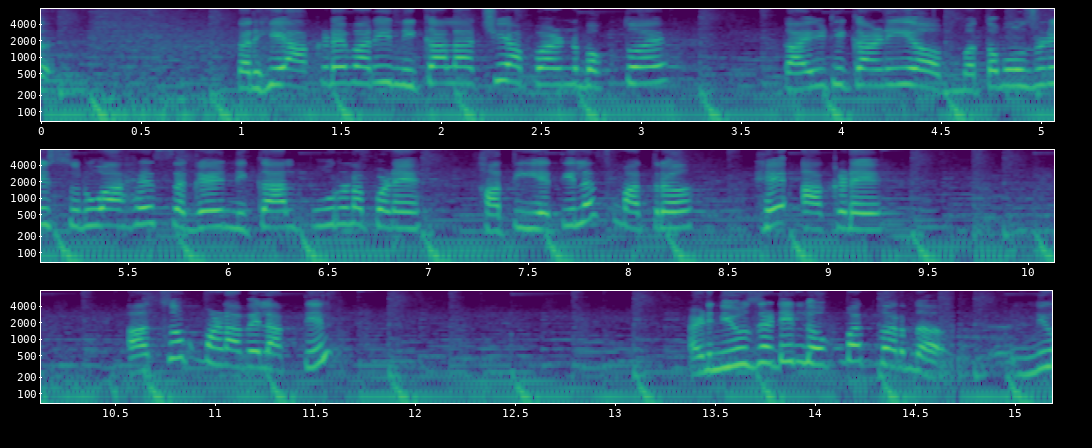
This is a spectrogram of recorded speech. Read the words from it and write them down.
तर तर ही आकडेवारी निकालाची आपण बघतोय. काही ठिकाणी मतमोजणी सुरू आहे. सगळे निकाल पूर्णपणे हाती येतीलच. मात्र हे आकडे अचूक म्हणावे लागतील. आणि न्यूज एटीन लोकमतवरनं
